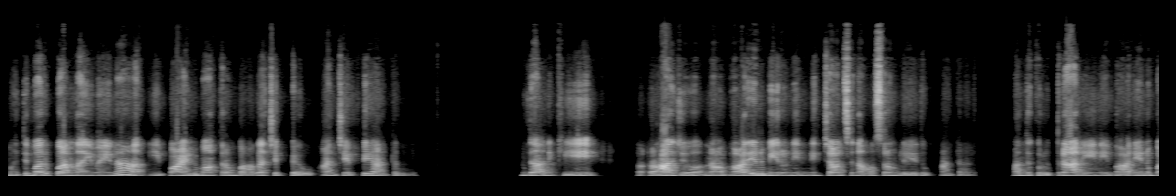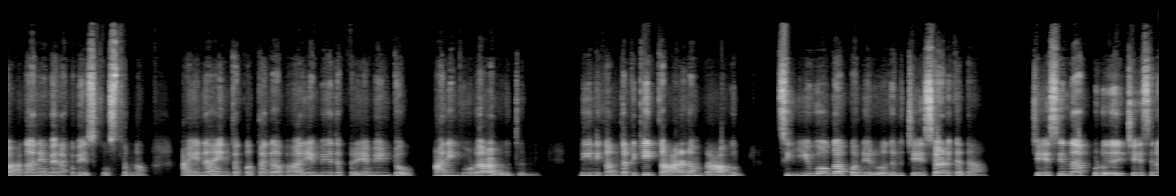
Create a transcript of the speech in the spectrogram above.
మతిమరుపు అన్నయ్యమైనా ఈ పాయింట్ మాత్రం బాగా చెప్పావు అని చెప్పి అంటుంది. దానికి రాజు నా భార్యను మీరు నిందించాల్సిన అవసరం లేదు అంటాడు. అందుకు రుద్రాని నీ భార్యను బాగానే వెనక వేసుకొస్తున్నావు. అయినా ఇంత కొత్తగా భార్య మీద ప్రేమేంటో అని కూడా అడుగుతుంది. దీనికంతటికీ కారణం రాహుల్. సీఈఓగా కొన్ని రోజులు చేశాడు కదా. చేసినప్పుడు చేసిన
